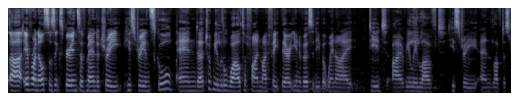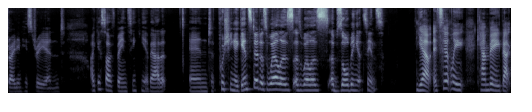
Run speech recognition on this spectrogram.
uh, everyone else's experience of mandatory history in school, and uh, it took me a little while to find my feet there at university. But when I did, I really loved history and loved Australian history, and I guess I've been thinking about it and pushing against it as well as as well as absorbing it since. Yeah, it certainly can be that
